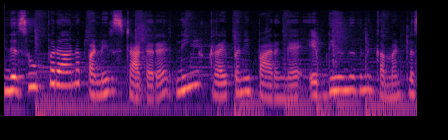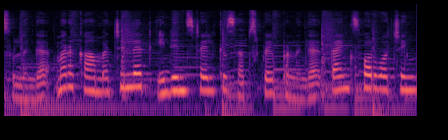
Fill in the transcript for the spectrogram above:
இந்த சூப்பரான பன்னீர் ஸ்டார்டரை நீங்களும் ட்ரை பண்ணி பாருங்கள் எப்படி இருந்ததுன்னு கமெண்ட்டில் சொல்லுங்கள் மறக்காமல் சில்லட் இந்தியன் ஸ்டைலுக்கு சப்ஸ்கிரைப் பண்ணுங்கள் தேங்க்ஸ் ஃபார் வாட்சிங்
